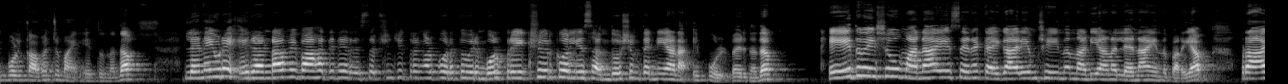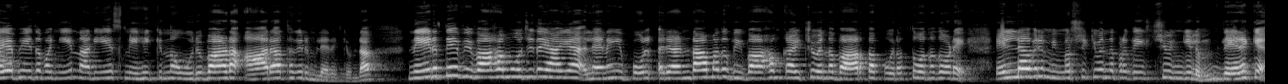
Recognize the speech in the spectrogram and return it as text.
ഇപ്പോൾ കമന്റുമായി എത്തുന്നത്. ലെനയുടെ രണ്ടാം വിവാഹത്തിന്റെ റിസപ്ഷൻ ചിത്രങ്ങൾ പുറത്തു വരുമ്പോൾ പ്രേക്ഷകർക്ക് വലിയ സന്തോഷം തന്നെയാണ് ഇപ്പോൾ വരുന്നത്. ഏത് വേഷവും അനായസേന കൈകാര്യം ചെയ്യുന്ന നടിയാണ് ലെന എന്ന് പറയാം. പ്രായഭേദമന്യേ നടിയെ സ്നേഹിക്കുന്ന ഒരുപാട് ആരാധകരും ലെനയ്ക്കുണ്ട്. നേരത്തെ വിവാഹമോചിതയായ ലെന ഇപ്പോൾ രണ്ടാമത് വിവാഹം കഴിച്ചുവെന്ന വാർത്ത പുറത്തു വന്നതോടെ എല്ലാവരും വിമർശിക്കുമെന്ന് പ്രതീക്ഷിച്ചുവെങ്കിലും ലെനയ്ക്ക്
